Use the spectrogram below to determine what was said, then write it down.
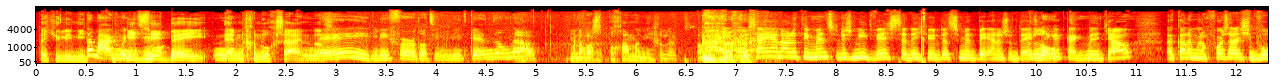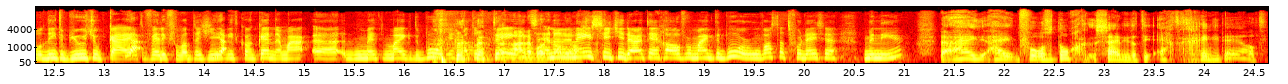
Dat jullie niet, ik niet, niet niet BN genoeg zijn? Dat ze- Nee, liever dat hij me niet kent dan wel. Maar dan was het programma niet gelukt. Dan- Maar even, zei jij nou dat die mensen dus niet wisten dat, jullie, dat ze met BN'ers op date gingen? Kijk, met jou eh, kan ik me nog voorstellen als je bijvoorbeeld niet op YouTube kijkt... Ja. of weet ik veel wat, dat je je niet kan kennen. Maar eh, met Mike de Boer, je gaat op date... Ah, en dan ineens lastig. zit je daar tegenover Mike de Boer. Hoe was dat voor deze meneer? Nou, hij, hij, volgens het nog zei hij dat hij echt geen idee had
